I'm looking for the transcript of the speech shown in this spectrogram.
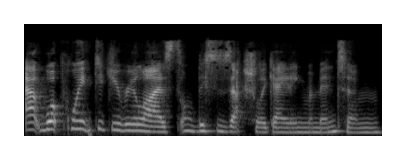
at what point did you realize oh this is actually gaining momentum?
